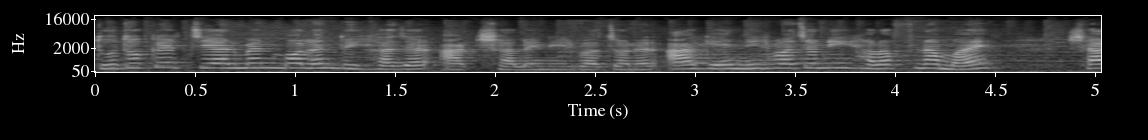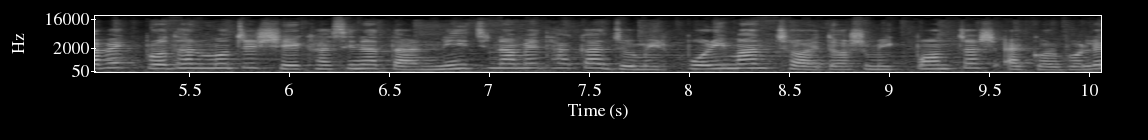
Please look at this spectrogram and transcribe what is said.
দুদকের চেয়ারম্যান বলেন, দুই হাজার আট সালে নির্বাচনের আগে নির্বাচনী হলফনামায় সাবেক প্রধানমন্ত্রী শেখ হাসিনা তার নিজ নামে থাকা জমির পরিমাণ ছয় দশমিক পঞ্চাশ একর বলে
